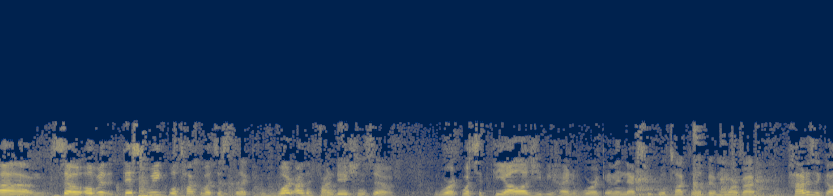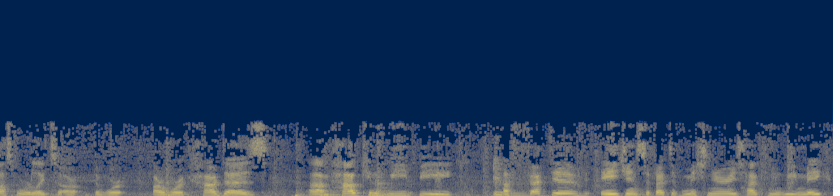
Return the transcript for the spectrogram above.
Um, so over the, this week, we'll talk about just like what are the foundations of work, what's the theology behind work, and then next week we'll talk a little bit more about how does the gospel relate to our the work, our work. How does um, how can we be effective agents, effective missionaries? How can we make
